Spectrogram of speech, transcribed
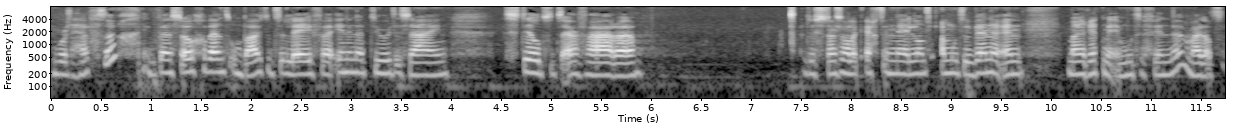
wordt heftig. Ik ben zo gewend om buiten te leven, in de natuur te zijn, stilte te ervaren. Dus daar zal ik echt in Nederland aan moeten wennen en mijn ritme in moeten vinden. Maar dat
